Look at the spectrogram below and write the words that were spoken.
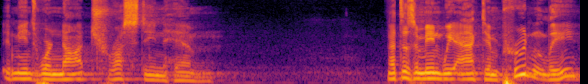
it means we're not trusting Him. That doesn't mean we act imprudently.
